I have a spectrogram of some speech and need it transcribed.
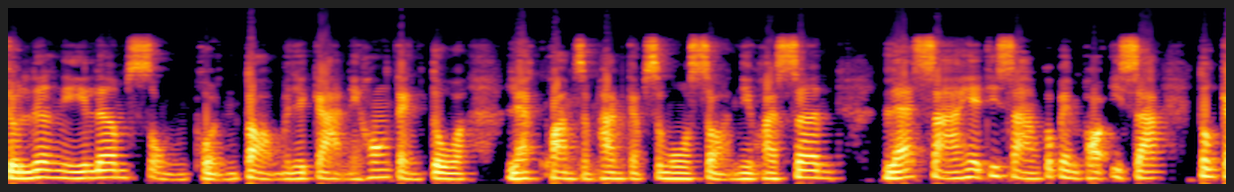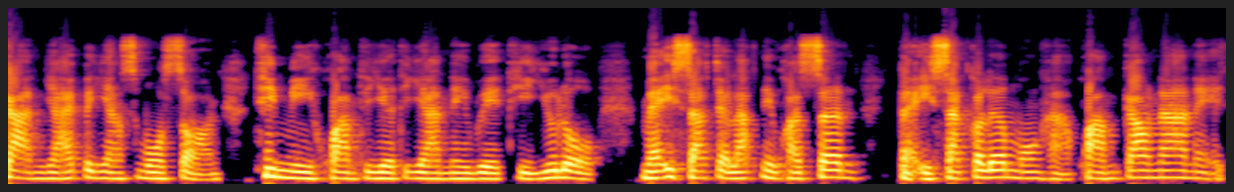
จนเรื่องนี้เริ่มส่งผลต่อบรรยากาศในห้องแต่งตัว และความสัมพันธ์กับสโมสรนิวคาสเซิลและสาเหตุที่ 3 ก็เป็นเพราะอิซักต้องการย้ายไปยังสโมสรที่มีความทะเยอทะยานในเวทียุโรป แม้อิซักจะรักนิวคาสเซิลแต่อิซักก็เริ่มมองหาความก้าวหน้าในอา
